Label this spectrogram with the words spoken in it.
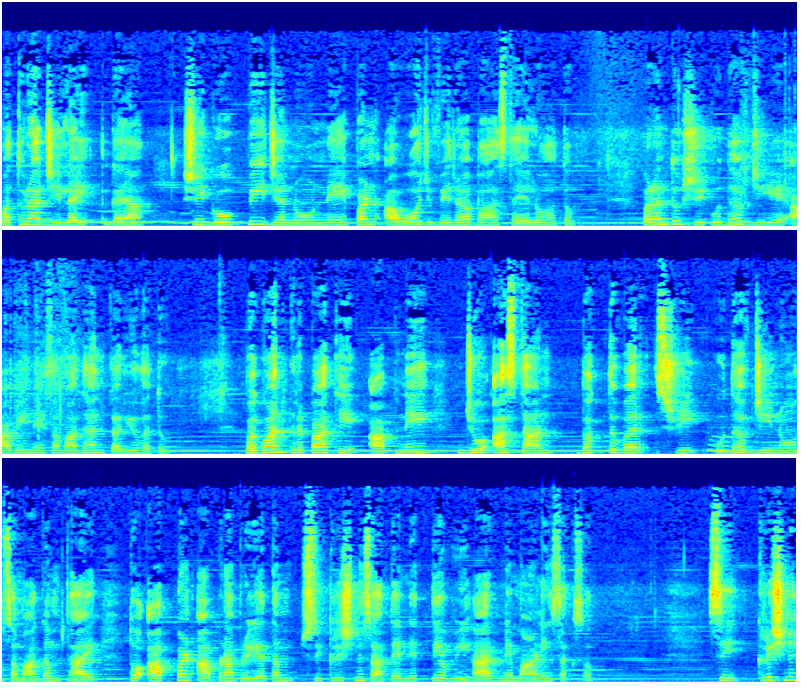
મથુરાજી લઈ ગયા, શ્રી ગોપીજનોને પણ આવો જ વિરહભાસ થયેલો હતો. પરંતુ શ્રી ઉદ્ધવજીએ આવીને સમાધાન કર્યું હતું. ભગવાન કૃપાથી આપને જો આ સ્થાન ભક્તવર શ્રી ઉદ્ધવજીનો સમાગમ થાય તો આપ પણ આપણા પ્રિયતમ શ્રી કૃષ્ણ સાથે નિત્ય વિહારને માણી શકશો. શ્રી કૃષ્ણ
